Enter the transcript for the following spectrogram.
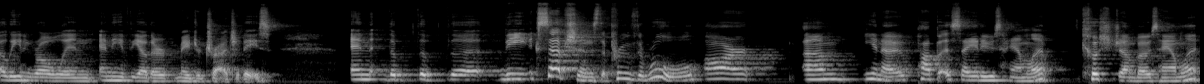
a leading role in any of the other major tragedies. And the the the, the exceptions that prove the rule are, um, you know, Papa Essiedu's Hamlet, Cush Jumbo's Hamlet,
